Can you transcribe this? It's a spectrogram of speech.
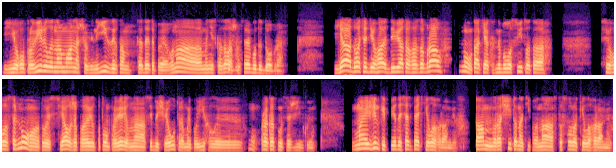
його провірили нормально, щоб він їздив там т.д. т.п. Вона мені сказала, що все буде добре. Я 29-го забрав, ну, так як не було світла та всього остального, то есть я вже потім проверил на следующее утро, ми поїхали ну, прокатнутися з жінкою. У моєї жінки 55 кілограмів. Там розчитано типа на 140 кілограмів.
